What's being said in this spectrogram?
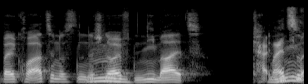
bei Kroatien das nicht mm. läuft? Niemals. Kann meinst du,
